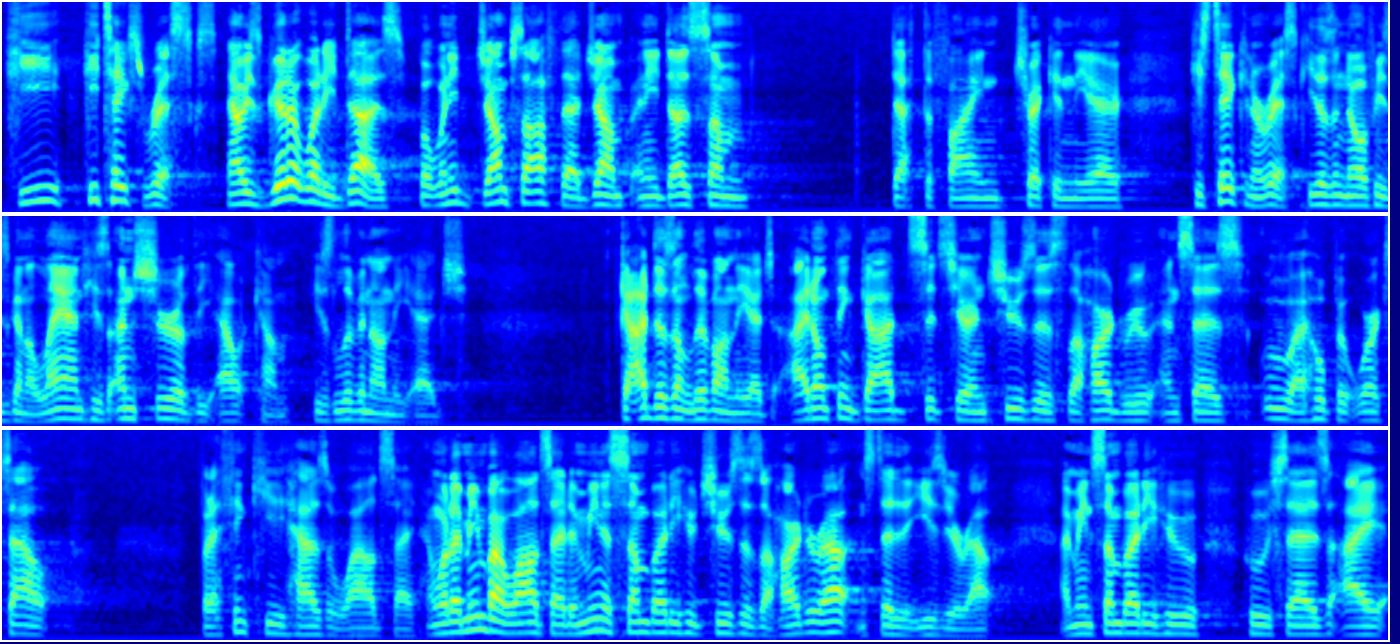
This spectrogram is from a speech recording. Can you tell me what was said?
He, he takes risks. Now, he's good at what he does, but when he jumps off that jump and he does some death defying trick in the air, he's taking a risk. He doesn't know if he's going to land, he's unsure of the outcome. He's living on the edge. God doesn't live on the edge. I don't think God sits here and chooses the hard route and says, Ooh, I hope it works out but I think he has a wild side. And what I mean by wild side, I mean is somebody who chooses a harder route instead of the easier route. I mean somebody who, who says, I,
